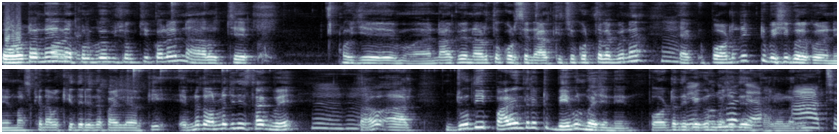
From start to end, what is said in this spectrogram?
পরোটা নেন না ফুলকপি সবজি করেন আর হচ্ছে ওই যে নারকেলের নাড়ু তো করছেন আর কিছু করতে লাগবে না। এক পরোটাটা একটু বেশি করে করে নিন মাঝখানে আবার খিদে টিদে পাইলে আর কি। এমনি তো অন্য জিনিস থাকবে তাও আর যদি পারেন তাহলে একটু বেগুন ভেজে নিন। পরোটা দিয়ে বেগুন ভেজে দিয়ে ভালো লাগে। আচ্ছা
